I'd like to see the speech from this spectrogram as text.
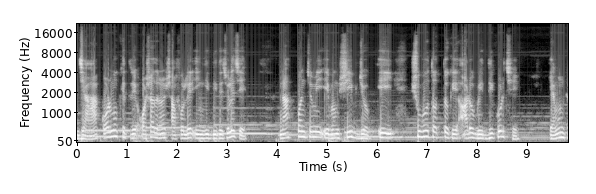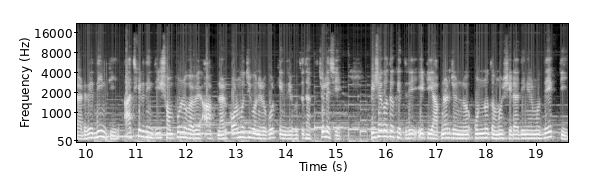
যা কর্মক্ষেত্রে অসাধারণ সাফল্যের ইঙ্গিত দিতে চলেছে। নাগপঞ্চমী এবং শিব যোগ এই শুভ তত্ত্বকে আরও বৃদ্ধি করছে। কেমন কাটবে দিনটি? আজকের দিনটি সম্পূর্ণভাবে আপনার কর্মজীবনের উপর কেন্দ্রীভূত থাকতে চলেছে। পেশাগত ক্ষেত্রে এটি আপনার জন্য অন্যতম সেরা দিনের মধ্যে একটি।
